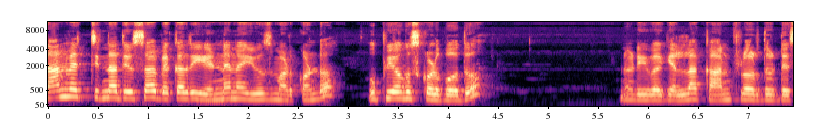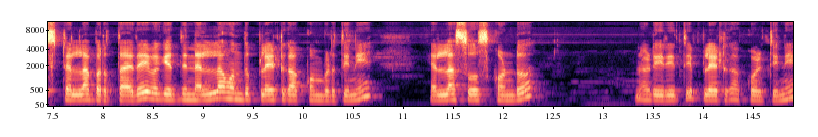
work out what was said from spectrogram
ನಾನ್ ವೆಜ್ ತಿನ್ನೋ ದಿವಸ ಬೇಕಾದ್ರೆ ಎಣ್ಣೆನ ಯೂಸ್ ಮಾಡಿಕೊಂಡು ಉಪಯೋಗಿಸ್ಕೊಳ್ಬೋದು. ನೋಡಿ, ಇವಾಗೆಲ್ಲ ಕಾರ್ನ್ಫ್ಲೋರ್ದು ಡೆಸ್ಟ್ ಎಲ್ಲ ಬರ್ತಾ ಇದೆ. ಇವಾಗ ಇದನ್ನೆಲ್ಲ ಒಂದು ಪ್ಲೇಟ್ಗೆ ಹಾಕ್ಕೊಂಡ್ಬಿಡ್ತೀನಿ. ಎಲ್ಲ ಸೋಸ್ಕೊಂಡು ನೋಡಿ ಈ ರೀತಿ ಪ್ಲೇಟ್ಗೆ ಹಾಕ್ಕೊಳ್ತೀನಿ.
